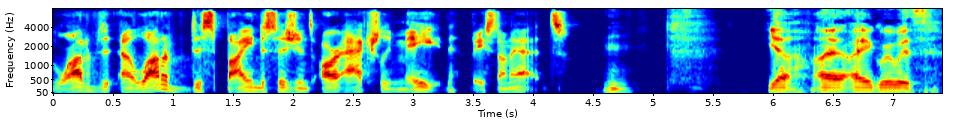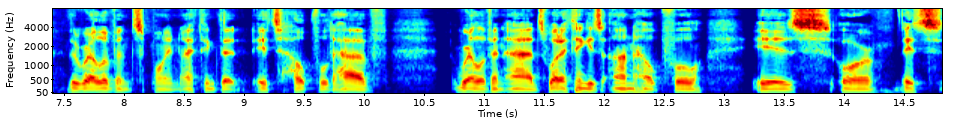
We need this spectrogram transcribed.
a lot of a lot of buying decisions are actually made based on ads. Hmm. Yeah, I, I agree with the relevance point. I think that it's helpful to have relevant ads. What I think is unhelpful is, or it's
